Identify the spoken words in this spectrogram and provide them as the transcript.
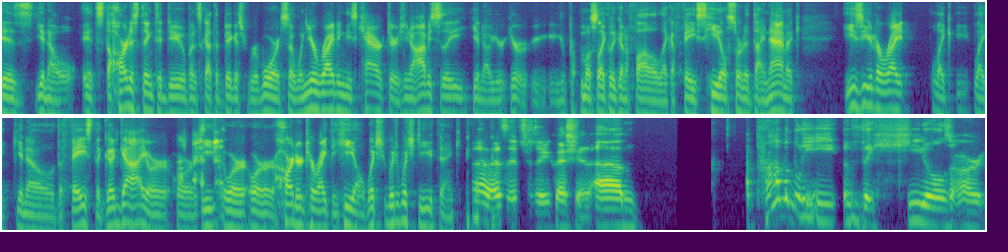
is you know it's the hardest thing to do but it's got the biggest reward. So when you're writing these characters you know obviously you know you're you're you're most likely going to follow like a face heel sort of dynamic. Easier to write like like you know the face the good guy or or or or harder to write the heel. Which which which do you think? Oh that's an interesting question. Um probably the heels are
